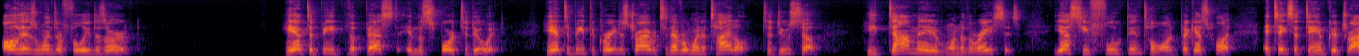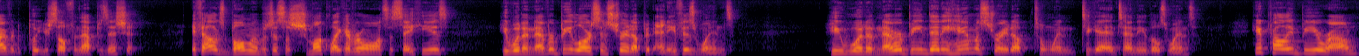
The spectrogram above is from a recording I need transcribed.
all his wins are fully deserved. He had to beat the best in the sport to do it. He had to beat the greatest driver to never win a title to do so. He dominated one of the races. Yes, he fluked into one, but guess what? It takes a damn good driver to put yourself in that position. If Alex Bowman was just a schmuck like everyone wants to say he is, he would have never beat Larson straight up in any of his wins. He would have never beaten Denny Hamlin straight up to win to get into any of those wins. He'd probably be around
